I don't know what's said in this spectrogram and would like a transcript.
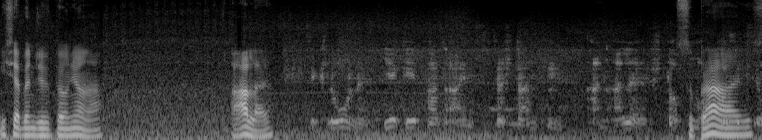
misja będzie wypełniona. Ale Zyklone. Hier Gepard 1. Verstanden. An alle. Stoppen Surprise.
